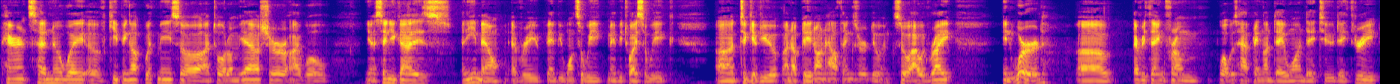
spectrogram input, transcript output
parents had no way of keeping up with me. So I told them, "Yeah, sure, I will, you know, send you guys an email every maybe once a week, maybe twice a week, uh, to give you an update on how things are doing." So I would write in Word uh, everything from what was happening on day one, day two, day three,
